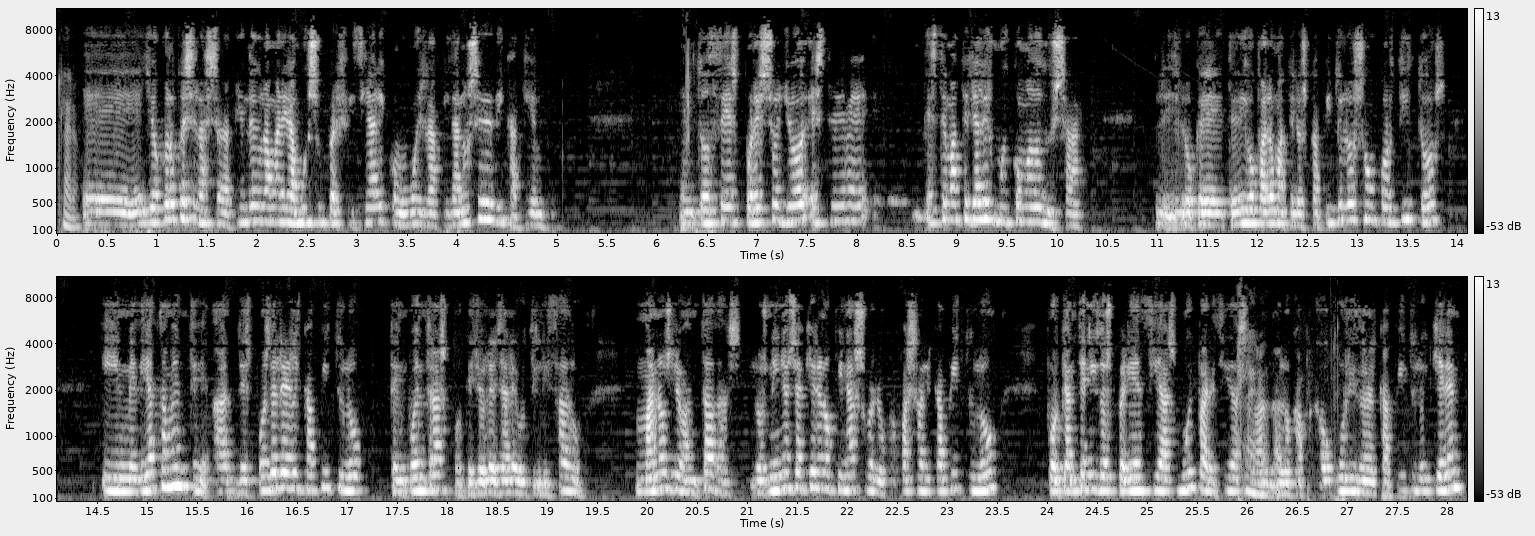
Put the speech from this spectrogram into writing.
Claro. Eh, yo creo que se las atiende de una manera muy superficial y como muy rápida. No se dedica tiempo. Entonces, por eso yo este este material es muy cómodo de usar. Lo que te digo, Paloma, que los capítulos son cortitos e inmediatamente después de leer el capítulo te encuentras, porque yo ya le he utilizado, manos levantadas. Los niños ya quieren opinar sobre lo que pasa en el capítulo porque han tenido experiencias muy parecidas a, lo que ha ocurrido en el capítulo y quieren,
